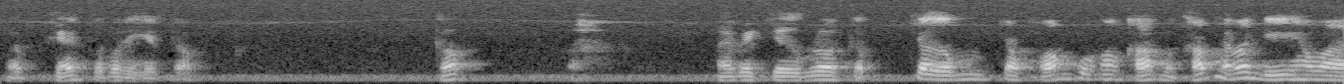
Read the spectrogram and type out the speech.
แบบแค่กับวัดเหตุดอกก็ให้ไปเจิมรถกับเจิมเจ้าของพวกเขาขับเหมือนขับให้มันดีฮะว่า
